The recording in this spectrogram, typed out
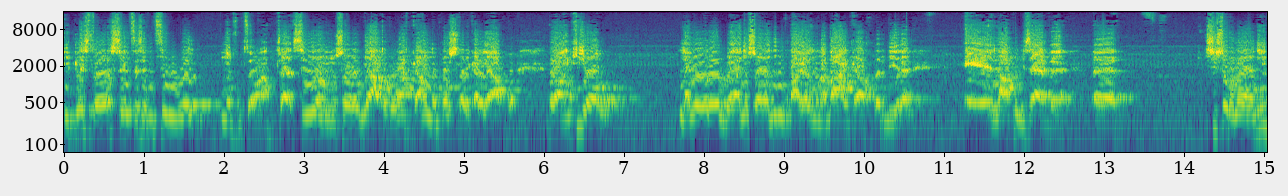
Il Play Store senza i servizi Google non funziona, cioè se io non sono loggato con un account non posso scaricare le app, però anch'io lavoro, guadagno soldi, mi pagano in una banca per dire, e l'app mi serve. Eh, ci sono modi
